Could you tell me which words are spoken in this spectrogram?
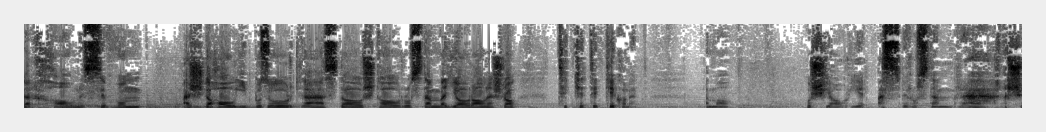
در خانه سوم اجدهایی بزرگ قصد داشت تا رستم و یارانش را تکه تکه کند. اما هوشیاری اسب رستم رخش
